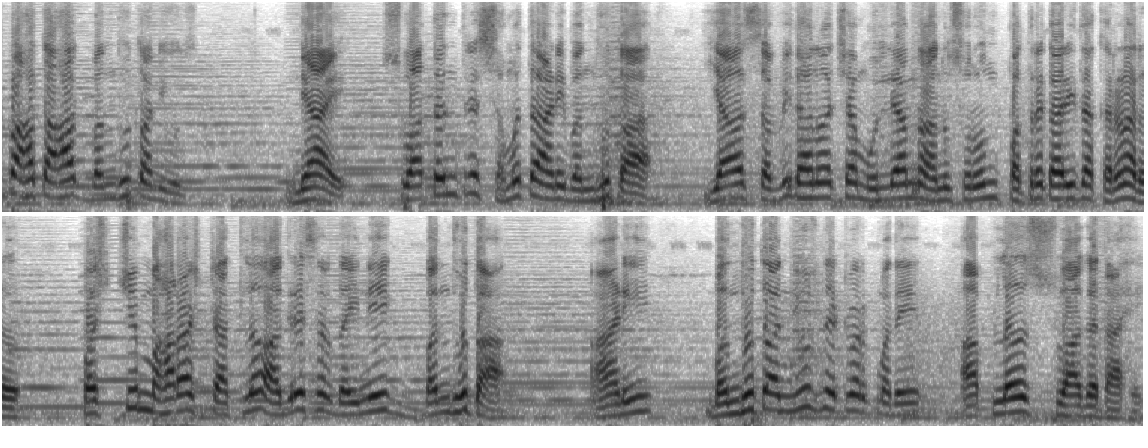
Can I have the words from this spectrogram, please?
पाहत आहात बंधुता न्यूज. न्याय स्वातंत्र्य समता आणि बंधुता या संविधानाच्या मूल्यांना अनुसरून पत्रकारिता करणारं पश्चिम महाराष्ट्रातलं अग्रेसर दैनिक बंधुता आणि बंधुता न्यूज नेटवर्कमध्ये आपलं स्वागत आहे.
